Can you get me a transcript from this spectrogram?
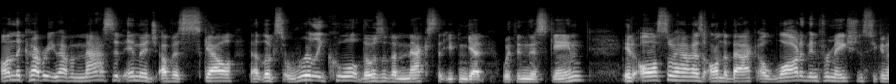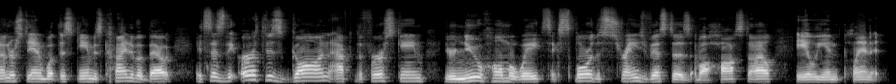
On the cover, you have a massive image of a Skell that looks really cool. Those are the mechs that you can get within this game. It also has on the back a lot of information so you can understand what this game is kind of about. It says the Earth is gone after the first game. Your new home awaits. Explore the strange vistas of a hostile alien planet.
